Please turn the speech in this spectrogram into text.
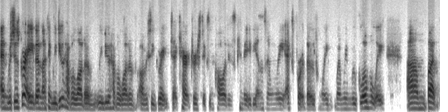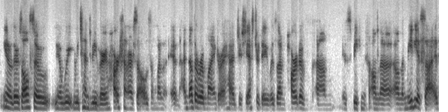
and which is great and i think we do have a lot of we do have a lot of obviously great uh, characteristics and qualities canadians and we export those when we when we move globally um, but you know, there's also you know we, we tend to be very harsh on ourselves. And when and another reminder I had just yesterday was I'm part of um, speaking on the on the media side.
